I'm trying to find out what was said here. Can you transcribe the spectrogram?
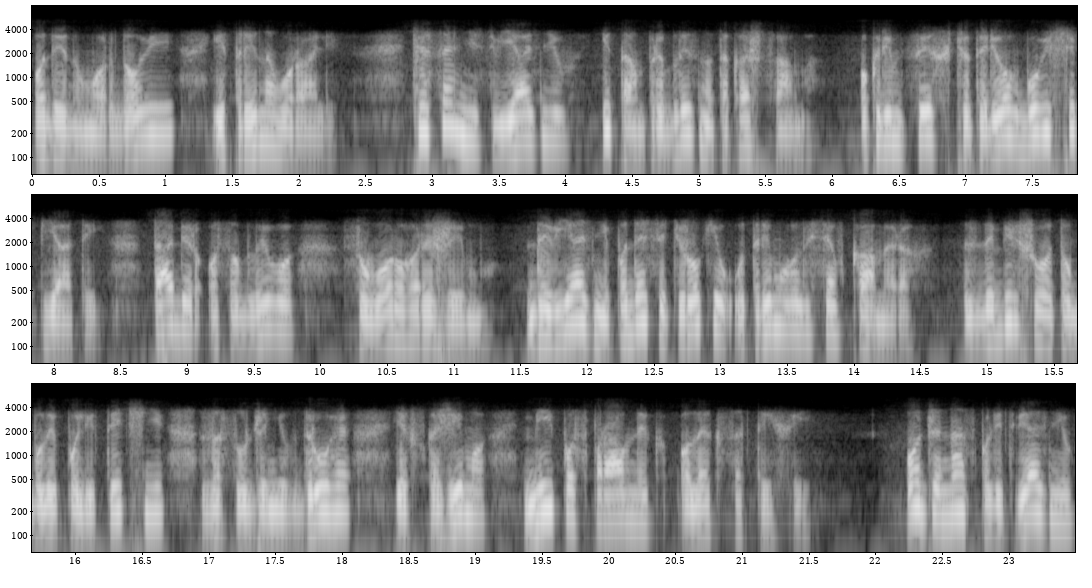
один у Мордовії і три на Уралі. Чисельність в'язнів і там приблизно така ж сама. Окрім цих чотирьох був іще п'ятий табір особливо суворого режиму, де в'язні по 10 років утримувалися в камерах. Здебільшого то були політичні, засуджені вдруге, як скажімо, мій посправник Олекса Тихий. Отже, нас, політв'язнів,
